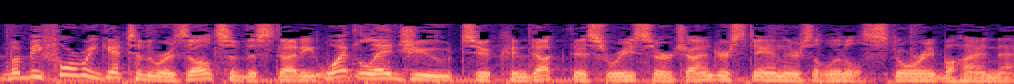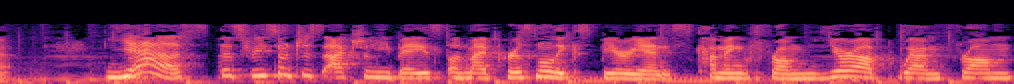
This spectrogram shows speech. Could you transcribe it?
But before we get to the results of the study, what led you to conduct this research? I understand there's a little story behind that. Yes, this research is actually based on my personal experience coming from Europe, where I'm from,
